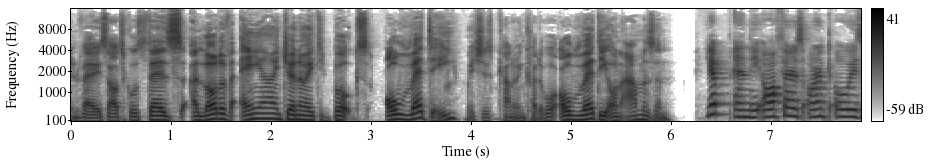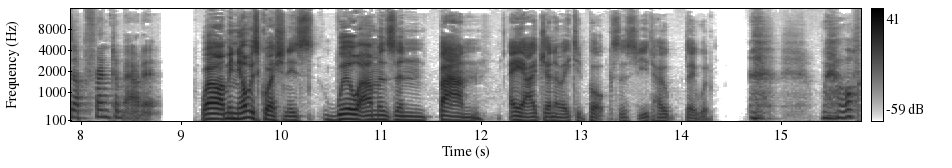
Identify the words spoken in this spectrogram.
in various articles, there's a lot of AI generated books already, which is kind of incredible, already on Amazon. Yep, and the authors aren't always upfront about it. Well, I mean, the obvious question is will Amazon ban AI generated books, as you'd hope they would? Well,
